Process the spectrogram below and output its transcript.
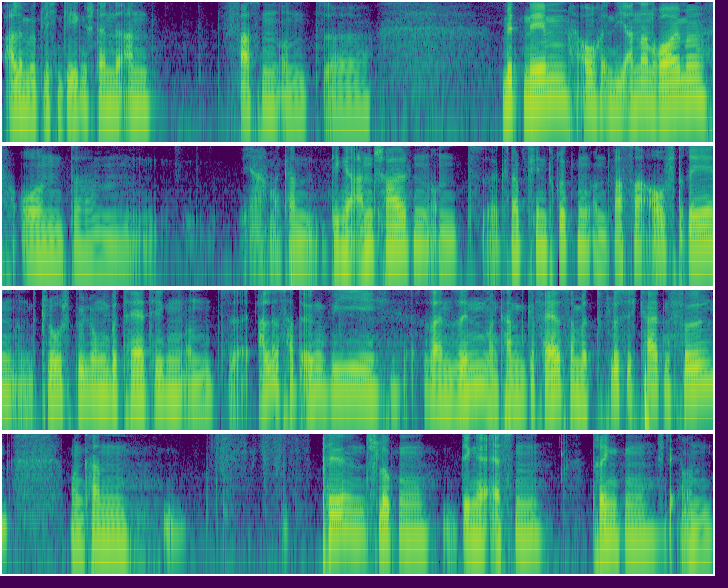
alle möglichen Gegenstände anfassen und äh, mitnehmen, auch in die anderen Räume. Und ähm, ja, man kann Dinge anschalten und äh, Knöpfchen drücken und Wasser aufdrehen und Klospülungen betätigen und äh, alles hat irgendwie seinen Sinn. Man kann Gefäße mit Flüssigkeiten füllen, man kann Pillen schlucken, Dinge essen, trinken Sterben. und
